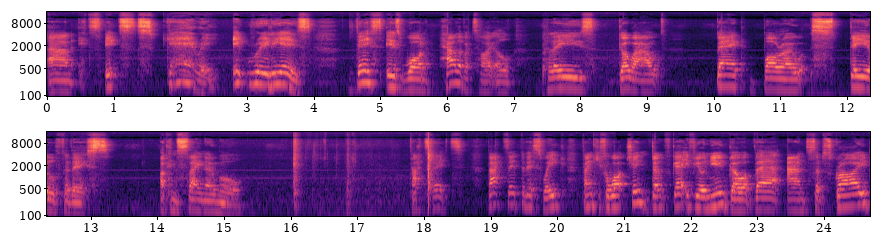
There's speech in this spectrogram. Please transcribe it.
And it's, it's scary. It really is. This is one hell of a title. Please go out, beg, borrow, steal for this. I can say no more. That's it. That's it for this week. Thank you for watching. Don't forget, if you're new, go up there and subscribe.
